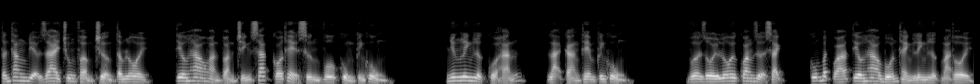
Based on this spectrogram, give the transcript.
Tấn thăng địa giai trung phẩm trưởng tâm lôi tiêu hao hoàn toàn chính xác có thể xưng vô cùng kinh khủng. Nhưng linh lực của hắn lại càng thêm kinh khủng. Vừa rồi lôi quang rửa sạch cũng bất quá tiêu hao bốn thành linh lực mà thôi.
